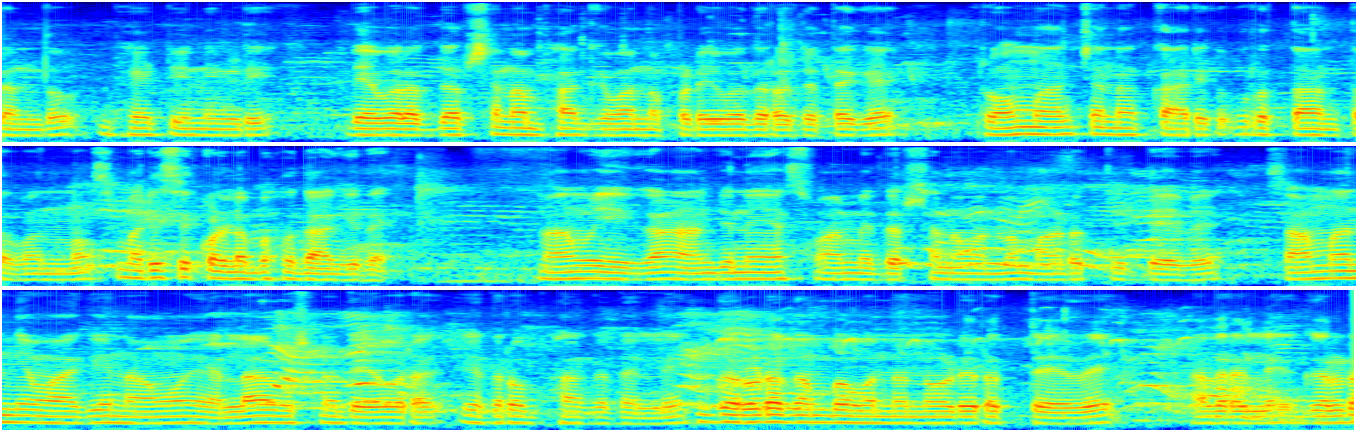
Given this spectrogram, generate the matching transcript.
ತಂದು ಭೇಟಿ ನೀಡಿ ದೇವರ ದರ್ಶನ ಭಾಗ್ಯವನ್ನು ಪಡೆಯುವುದರ ಜೊತೆಗೆ ರೋಮಾಂಚನಕಾರಿ ವೃತ್ತಾಂತವನ್ನು ಸ್ಮರಿಸಿಕೊಳ್ಳಬಹುದಾಗಿದೆ. ನಾವು ಈಗ ಆಂಜನೇಯ ಸ್ವಾಮಿ ದರ್ಶನವನ್ನು ಮಾಡುತ್ತಿದ್ದೇವೆ. ಸಾಮಾನ್ಯವಾಗಿ ನಾವು ಎಲ್ಲ ವಿಷ್ಣು ದೇವರ ಎದುರು ಭಾಗದಲ್ಲಿ ಗರುಡ ಗಂಬವನ್ನು ನೋಡಿರುತ್ತೇವೆ. ಅದರಲ್ಲಿ ಗರುಡ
